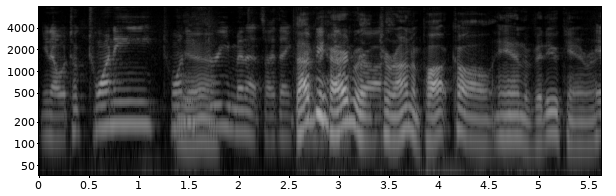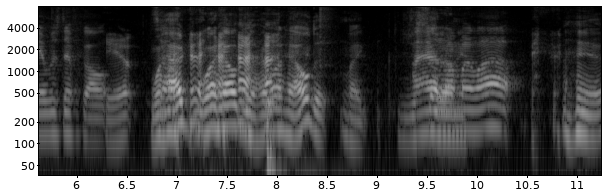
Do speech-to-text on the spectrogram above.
you know, it took 20, 23 minutes, I think. That'd be to come hard with across. to run a pot call and a video camera. It was difficult. yep. Well, So- how, what held it? What held it? Like you just I had it on my your- lap. yeah.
